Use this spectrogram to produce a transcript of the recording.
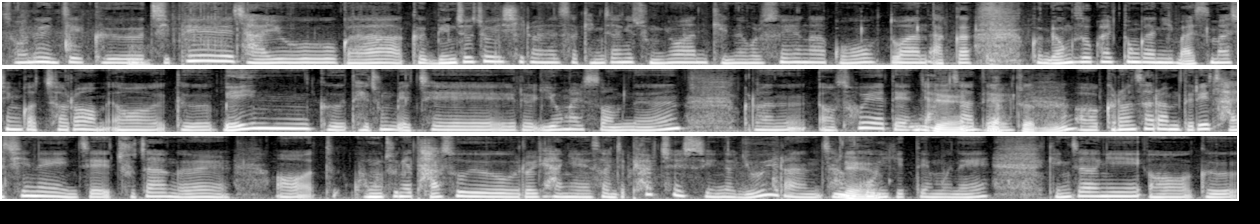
저는 이제 그 음. 집회 자유가 그 민주주의 실현에서 굉장히 중요한 기능을 수행하고 또한 아까 그 명숙 활동가님 말씀하신 것처럼 어 그 메인 그 대중 매체를 이용할 수 없는 그런 어 소외된 예, 약자들, 예, 약자들. 어 그런 사람들이 자신의 이제 주장을 어 공중의 다수를 향해서 이제 펼칠 수 있는 유일한 장고이기 네. 때문에 굉장히 어 그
